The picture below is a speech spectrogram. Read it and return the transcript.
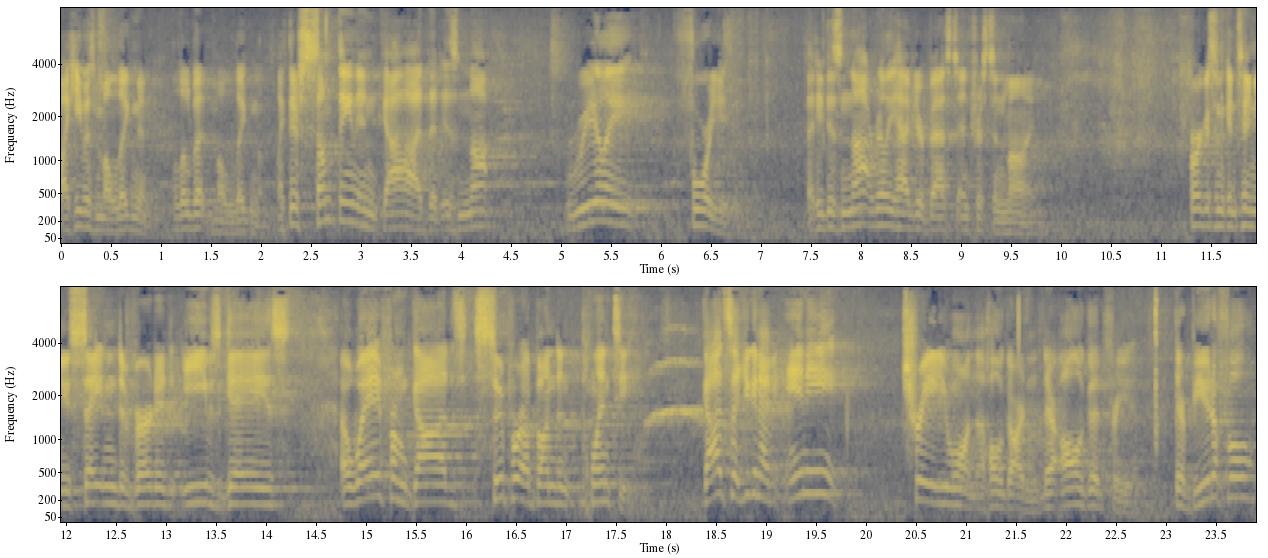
like he was malignant, a little bit malignant. Like there's something in God that is not really for you, that he does not really have your best interest in mind. Ferguson continues Satan diverted Eve's gaze away from God's superabundant plenty. God said, You can have any tree you want in the whole garden, they're all good for you. They're beautiful,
